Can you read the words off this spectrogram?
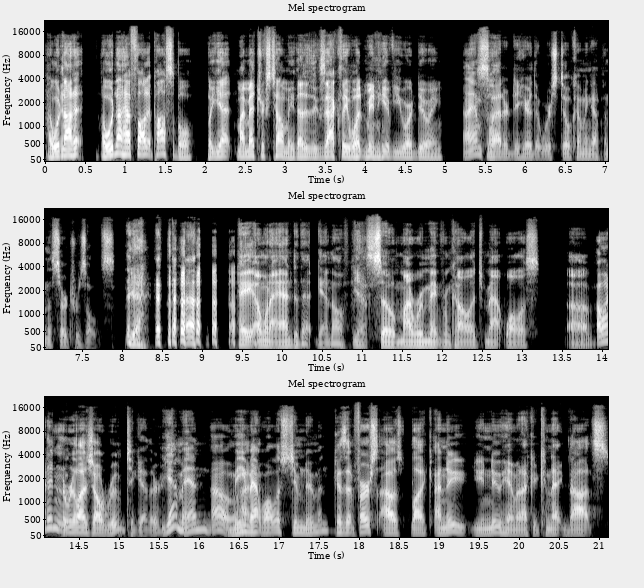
I would not, I would not have thought it possible, but yet my metrics tell me that is exactly what many of you are doing. I am So- flattered to hear that we're still coming up in the search results. Yeah. hey, I want to add to that, Gandalf. yes. So my roommate from college, Matt Wallace. Uh, Oh, I didn't realize y'all roomed together. yeah, man. Oh, me, I- Matt Wallace, Jim Newman. Because at first I was like, I knew you knew him and I could connect dots.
